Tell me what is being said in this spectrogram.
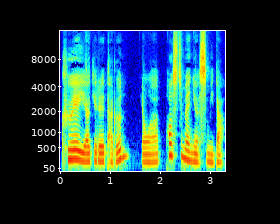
그의 이야기를 다룬 영화 퍼스트맨이었습니다.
